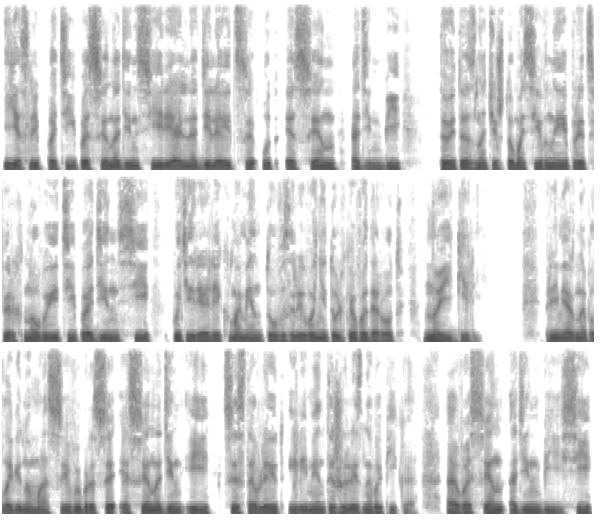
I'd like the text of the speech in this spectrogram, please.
Если подтип SN1C реально отделяется от SN1B, то это значит, что массивные предсверхновые типа 1С потеряли к моменту взрыва не только водород, но и гелий. Примерно половину массы выброса SN1A составляют элементы железного пика, а в SN1BC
